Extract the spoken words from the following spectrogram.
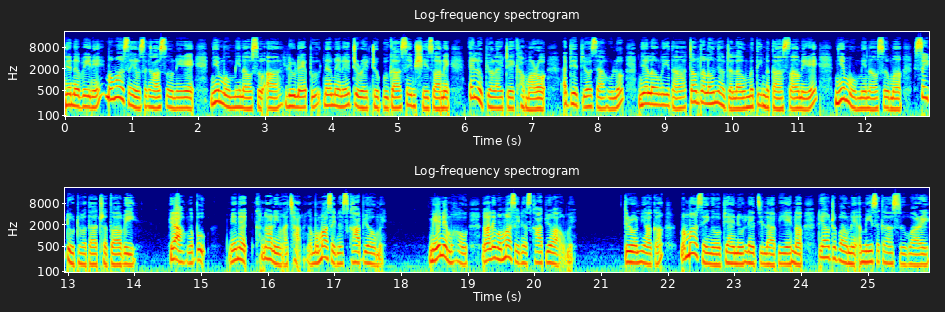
ညနေပေးနဲ့မမဆယုံစကားဆိုနေတဲ့မြင့်မုံမင်းအောင်ဆိုအားလူလဲပူနာမည်လဲတူရဲတူပူကစိတ်မရှိစွာနဲ့အဲ့လိုပြောလိုက်တဲ့အခါမှာတော့အပြစ်ပြောစရာဟုလို့မျက်လုံးလေးသာတောင်တလုံးညောင်တလုံးမတိမတာစောင်းနေတဲ့မြင့်မုံမင်းအောင်ဆိုမှစိတ်တူဒေါသထွက်သွားပြီးဟဲ့ငါပုမင်းနဲ့ခဏနေမှချမယ်ငါမမစိတ်နဲ့စကားပြောအောင်မယ်မင်းနဲ့မဟုတ်ငါလည်းမမစိတ်နဲ့စကားပြောအောင်မယ်သူတို့ညောက်ကမမစိန်ကိုပြိုင်လို့လှည့်ကြည့်လာပြီးရဲ့နောက်တယောက်တစ်ပေါက်နဲ့အမေးစကားဆိုပါရယ်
